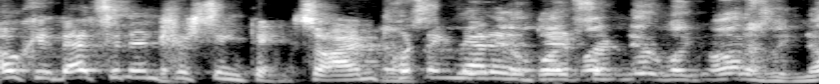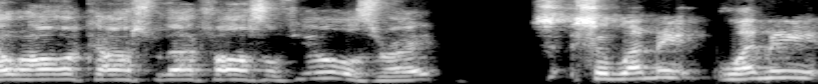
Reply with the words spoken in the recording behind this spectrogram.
Okay, that's an interesting thing. So I'm putting that in a different. Like, like, honestly, no Holocaust without fossil fuels, right? So, so let me let me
